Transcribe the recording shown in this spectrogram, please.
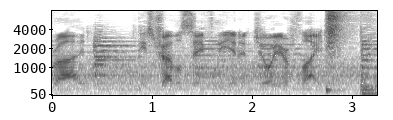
ride? Please travel safely and enjoy your flight.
